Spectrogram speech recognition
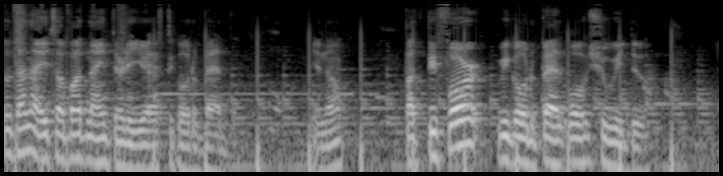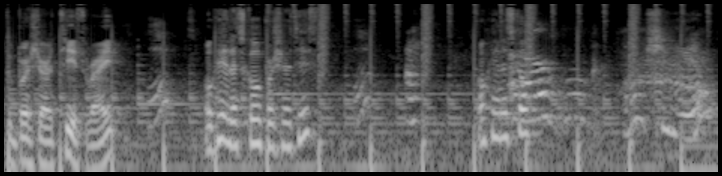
So Dana it's about 9.30 you have to go to bed you know? But before we go to bed what should we do? To brush our teeth right? Okay, let's go brush your teeth. Okay, let's go. Oh, she will?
